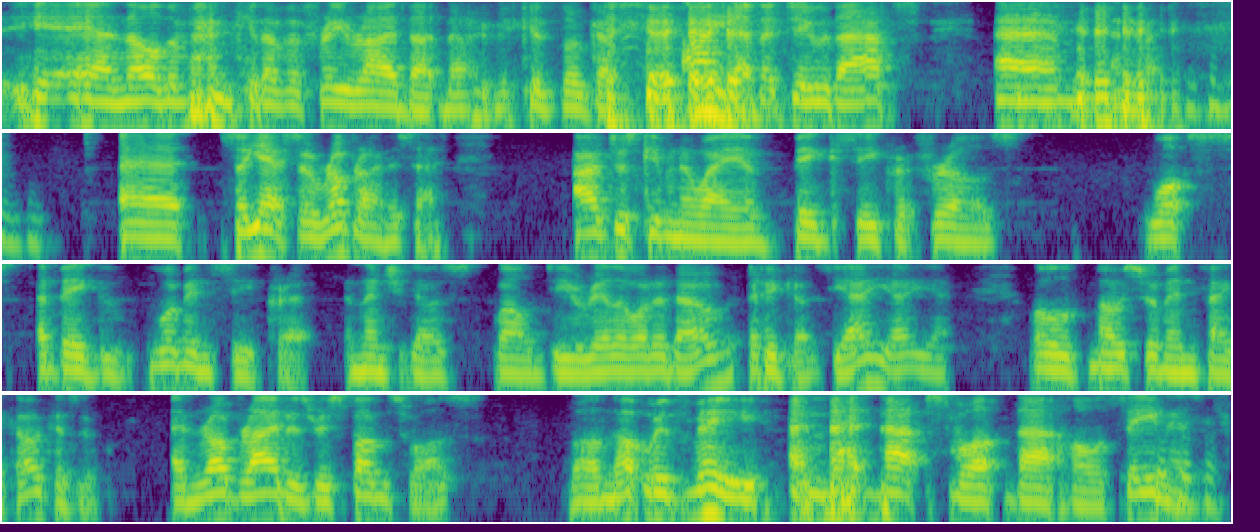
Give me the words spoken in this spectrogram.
Yeah, and all the men can have a free ride that night because they'll go, I never do that. Um, anyway, uh, so yeah, so Rob Reiner said, I've just given away a big secret for us. What's a big woman's secret? And then she goes, Well, do you really want to know? And he goes, Yeah, yeah, yeah. Well, most women fake orgasm. And Rob Reiner's response was, Well, not with me. And that, that's what that whole scene is.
